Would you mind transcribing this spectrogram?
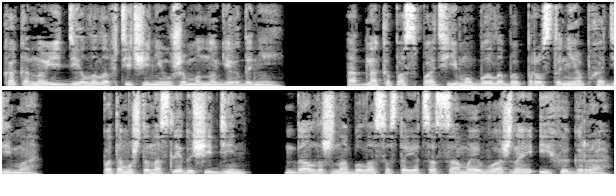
как оно и делало в течение уже многих дней. Однако поспать ему было бы просто необходимо, потому что на следующий день должна была состояться самая важная их игра.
